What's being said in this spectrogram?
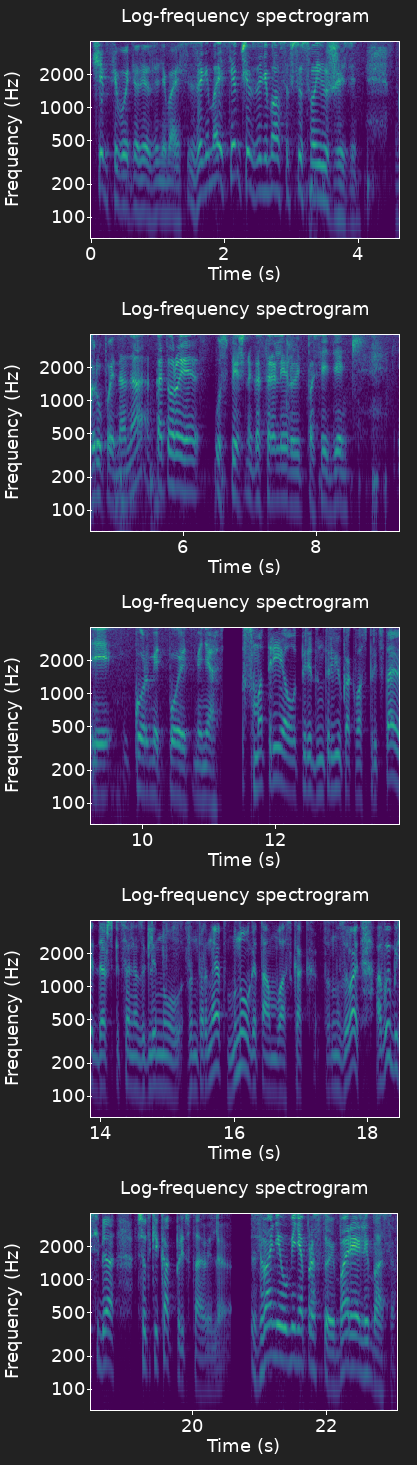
Чем сегодня я занимаюсь? Занимаюсь тем, чем занимался всю свою жизнь. Группой «Нана», которая успешно гастролирует по сей день и кормит, поет меня смотрел перед интервью, как вас представить, даже специально заглянул в интернет. Много там вас как называют. А вы бы себя все-таки как представили? Звание у меня простое – Барри Алибасов.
